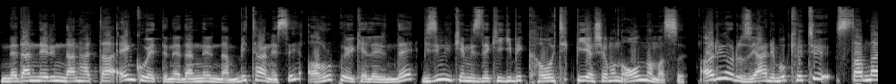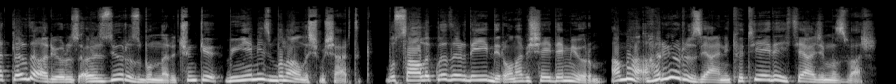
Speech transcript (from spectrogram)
nedenlerinden hatta en kuvvetli nedenlerinden bir tanesi Avrupa ülkelerinde bizim ülkemizdeki gibi kaotik bir yaşamın olmaması. Arıyoruz yani bu kötü standartları da arıyoruz, özlüyoruz bunları. Çünkü bünyemiz buna alışmış artık. Bu sağlıklıdır değildir ona bir şey demiyorum. Ama arıyoruz yani kötüye de ihtiyacımız var.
